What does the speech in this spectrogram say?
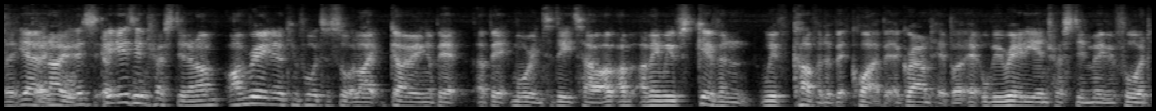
But yeah, no, it's, it is interesting, and I'm I'm really looking forward to sort of like going a bit a bit more into detail. I, I, I mean, we've given we've covered a bit quite a bit of ground here, but it will be really interesting moving forward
